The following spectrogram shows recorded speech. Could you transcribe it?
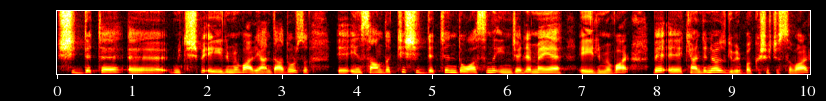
şiddete e, müthiş bir eğilimi var. Yani daha doğrusu e, insandaki şiddetin doğasını incelemeye eğilimi var. Ve e, kendine özgü bir bakış açısı var.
